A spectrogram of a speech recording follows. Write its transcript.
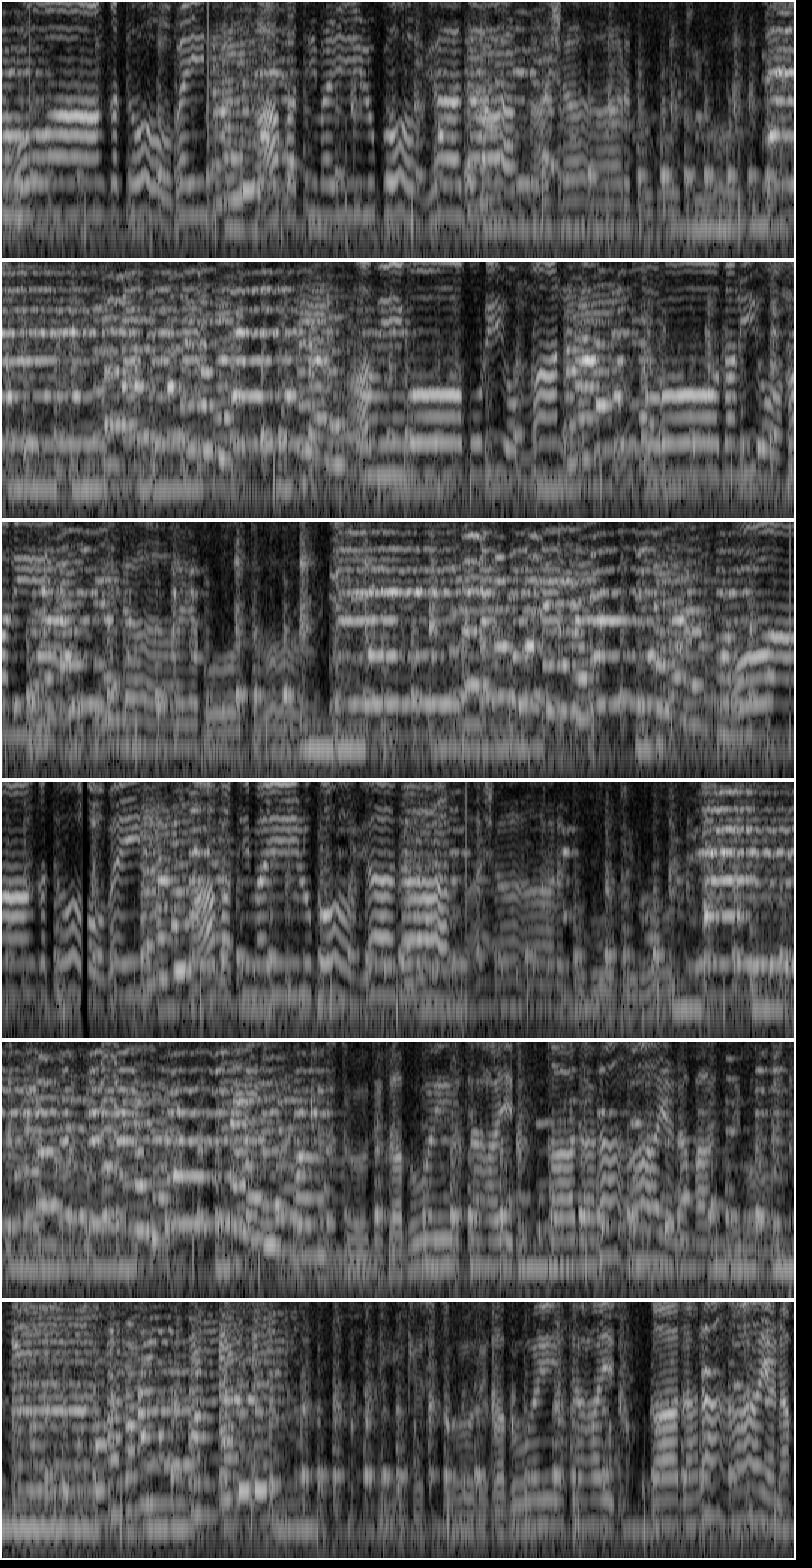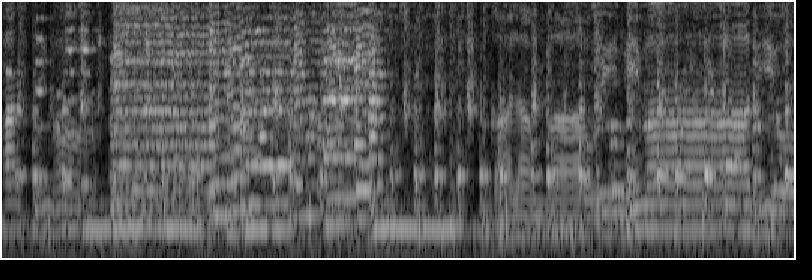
oo aan qatoobayn abatimay lugooyaada cashaarad kugujiyo adigoo quriyumaan unsuroodaniyo haliis ilaaya gooto oo aan qatoobayn abatimay kastoodi qab way tahay qaadanayana casnimo inkastoodi qab way tahay qaadanayana casnimo qalanbaawi nimaadiyo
